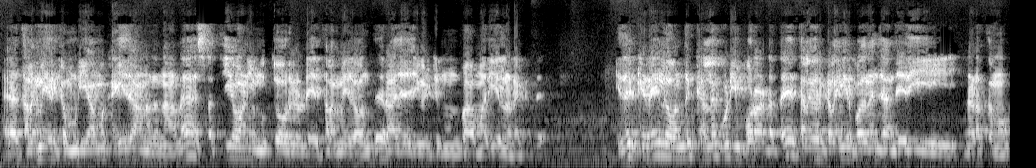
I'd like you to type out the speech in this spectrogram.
தலைமை ஏற்க முடியாம கைதானதுனால சத்தியவாணி முத்து அவர்களுடைய தலைமையில வந்து ராஜாஜி வீட்டு முன்பா மறியல் நடக்குது. இதற்கிடையில வந்து கள்ளக்குடி போராட்டத்தை தலைவர் கலைஞர் பதினஞ்சாம் தேதி நடத்தணும்.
